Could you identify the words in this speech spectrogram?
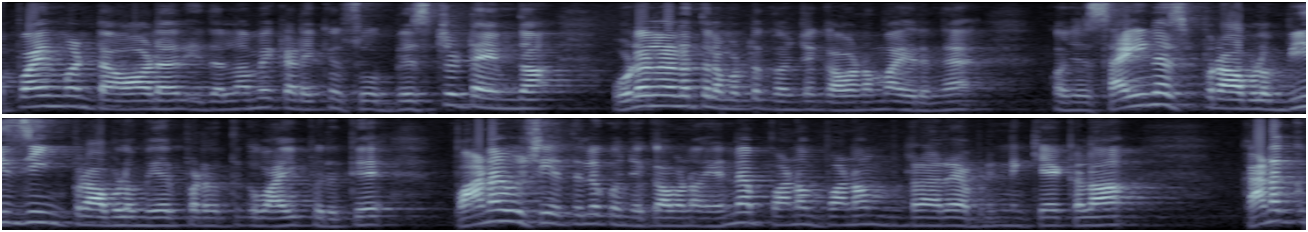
அப்பாயின்மெண்ட் ஆர்டர் இதெல்லாமே கிடைக்கும். ஸோ பெஸ்ட்டு டைம் தான். உடல்நலத்தில் மட்டும் கொஞ்சம் கவனமாக இருங்க. கொஞ்சம் சைனஸ் ப்ராப்ளம் வீசிங் ப்ராப்ளம் ஏற்படுறதுக்கு வாய்ப்பு இருக்குது பண விஷயத்தில் கொஞ்சம் கவனம். என்ன பணம் பணம்ன்றாரு அப்படின்னு கேட்கலாம். கணக்கு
